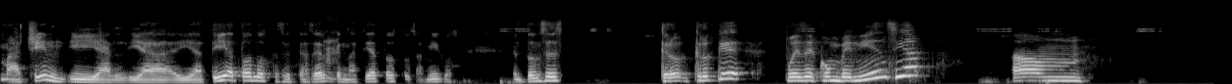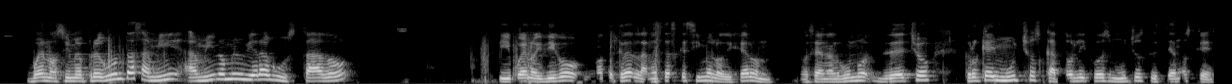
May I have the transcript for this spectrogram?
machín y, al- y a, y a ti, a todos los que se te acerquen, a ti, a todos tus amigos. Entonces, creo, creo que, pues de conveniencia, bueno, si me preguntas a mí, a mí no me hubiera gustado, y bueno, y digo, no te creas, la neta es que sí me lo dijeron. O sea, en alguno, de hecho, creo que hay muchos católicos, muchos cristianos que,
